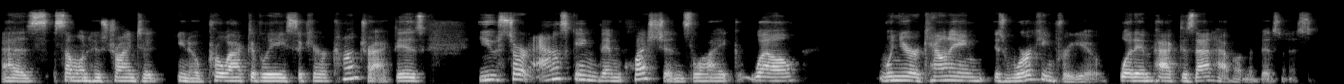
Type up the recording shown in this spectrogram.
as someone who's trying to, you know, proactively secure a contract is you start asking them questions like, well, when your accounting is working for you, what impact does that have on the business?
